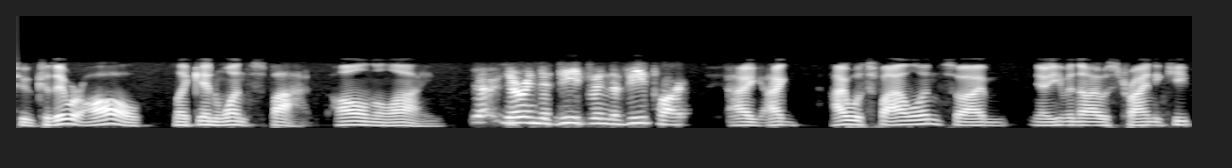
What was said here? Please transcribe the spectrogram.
two, because they were all like in one spot, all in the line. They're, they're in the deep in the V part. I I I was following, so I'm you know even though I was trying to keep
